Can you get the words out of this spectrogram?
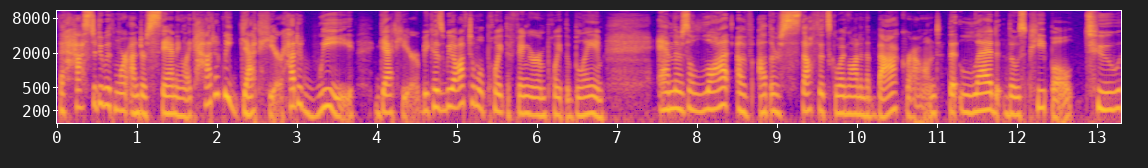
that has to do with more understanding like how did we get here how did we get here because we often will point the finger and point the blame and there's a lot of other stuff that's going on in the background that led those people to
